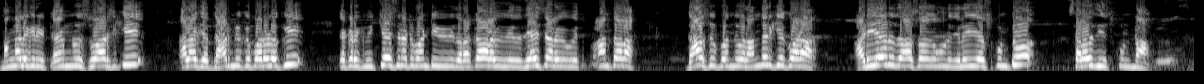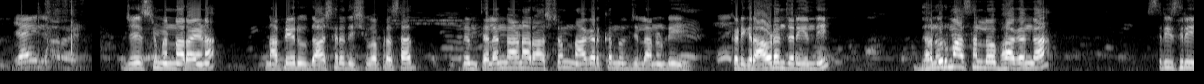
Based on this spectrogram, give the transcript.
మంగళగిరి టైమ్ న్యూస్ వారికి అలాగే ధార్మిక పరులకి ఇక్కడికి విచ్చేసినటువంటి వివిధ రకాల వివిధ దేశాల వివిధ ప్రాంతాల దాసు బంధువులందరికీ కూడా అడియాను దాసోహములు తెలియజేసుకుంటూ సెలవు తీసుకుంటున్నాం. జయ శ్రీమన్నారాయణ. నా పేరు దాశరథి శివప్రసాద్. మేము తెలంగాణ రాష్ట్రం నాగర్ కర్నూలు జిల్లా నుండి ఇక్కడికి రావడం జరిగింది. ధనుర్మాసంలో భాగంగా శ్రీ శ్రీ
